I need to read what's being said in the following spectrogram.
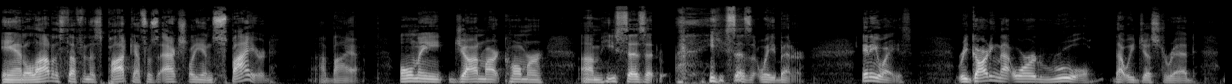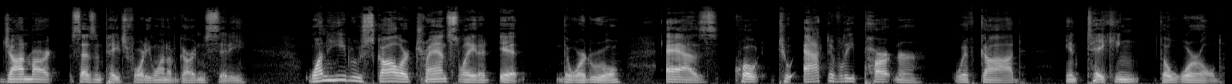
and a lot of the stuff in this podcast was actually inspired uh, by it. Only John Mark Comer, um, he says it, he says it way better. Anyways, regarding that word rule that we just read, John Mark says in page 41 of Garden City, one Hebrew scholar translated it, the word rule, as, quote, to actively partner with God in taking the world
